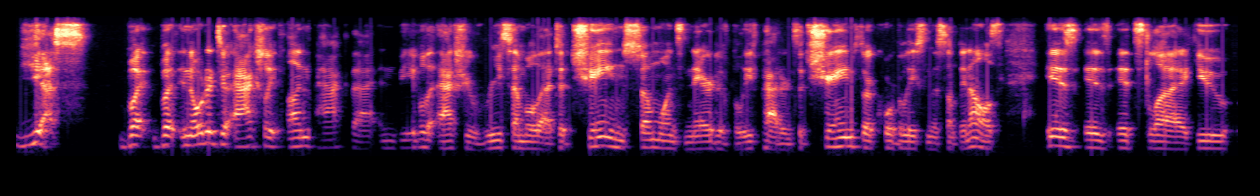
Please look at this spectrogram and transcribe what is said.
yes, but but in order to actually unpack that and be able to actually reassemble that to change someone's narrative belief patterns, to change their core beliefs into something else is is it's like you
